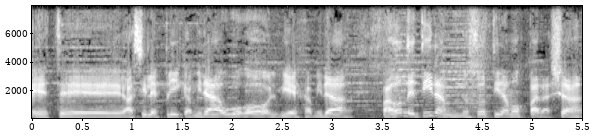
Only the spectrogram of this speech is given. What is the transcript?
Este, así le explica, mirá, hubo gol, vieja, mirá. ¿Para dónde tiran? Nosotros tiramos para allá.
